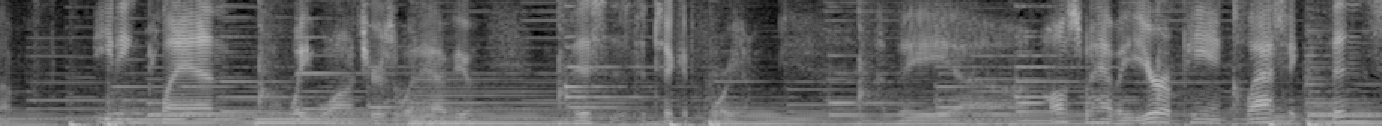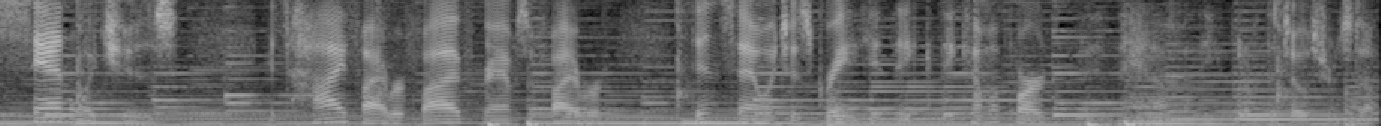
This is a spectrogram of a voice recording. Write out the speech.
on a eating plan, Weight Watchers, what have you. This is the ticket for you. They uh, also have a European classic thin sandwiches. It's high fiber, five grams of fiber. Thin sandwiches, great. They, they come apart in half and can put them in the toaster and stuff.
